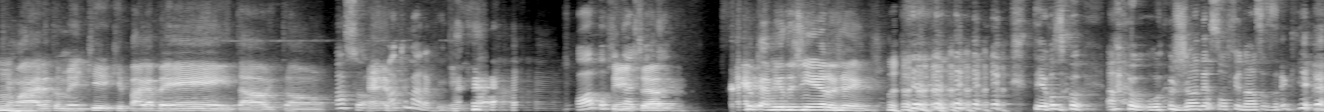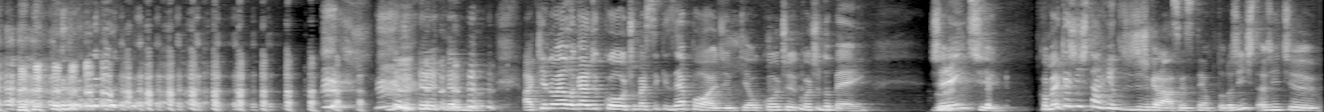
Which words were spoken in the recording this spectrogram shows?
Uhum. Que é uma uhum. área também que, que paga bem e tal. Então. Olha só, é... olha que maravilha. Olha a oportunidade gente, é... Segue o caminho do dinheiro, gente. Temos o, a, o Janderson Finanças aqui. aqui não é lugar de coach, mas se quiser pode, porque é o coach, coach do bem. Gente, como é que a gente está rindo de desgraça esse tempo todo? A gente, a gente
